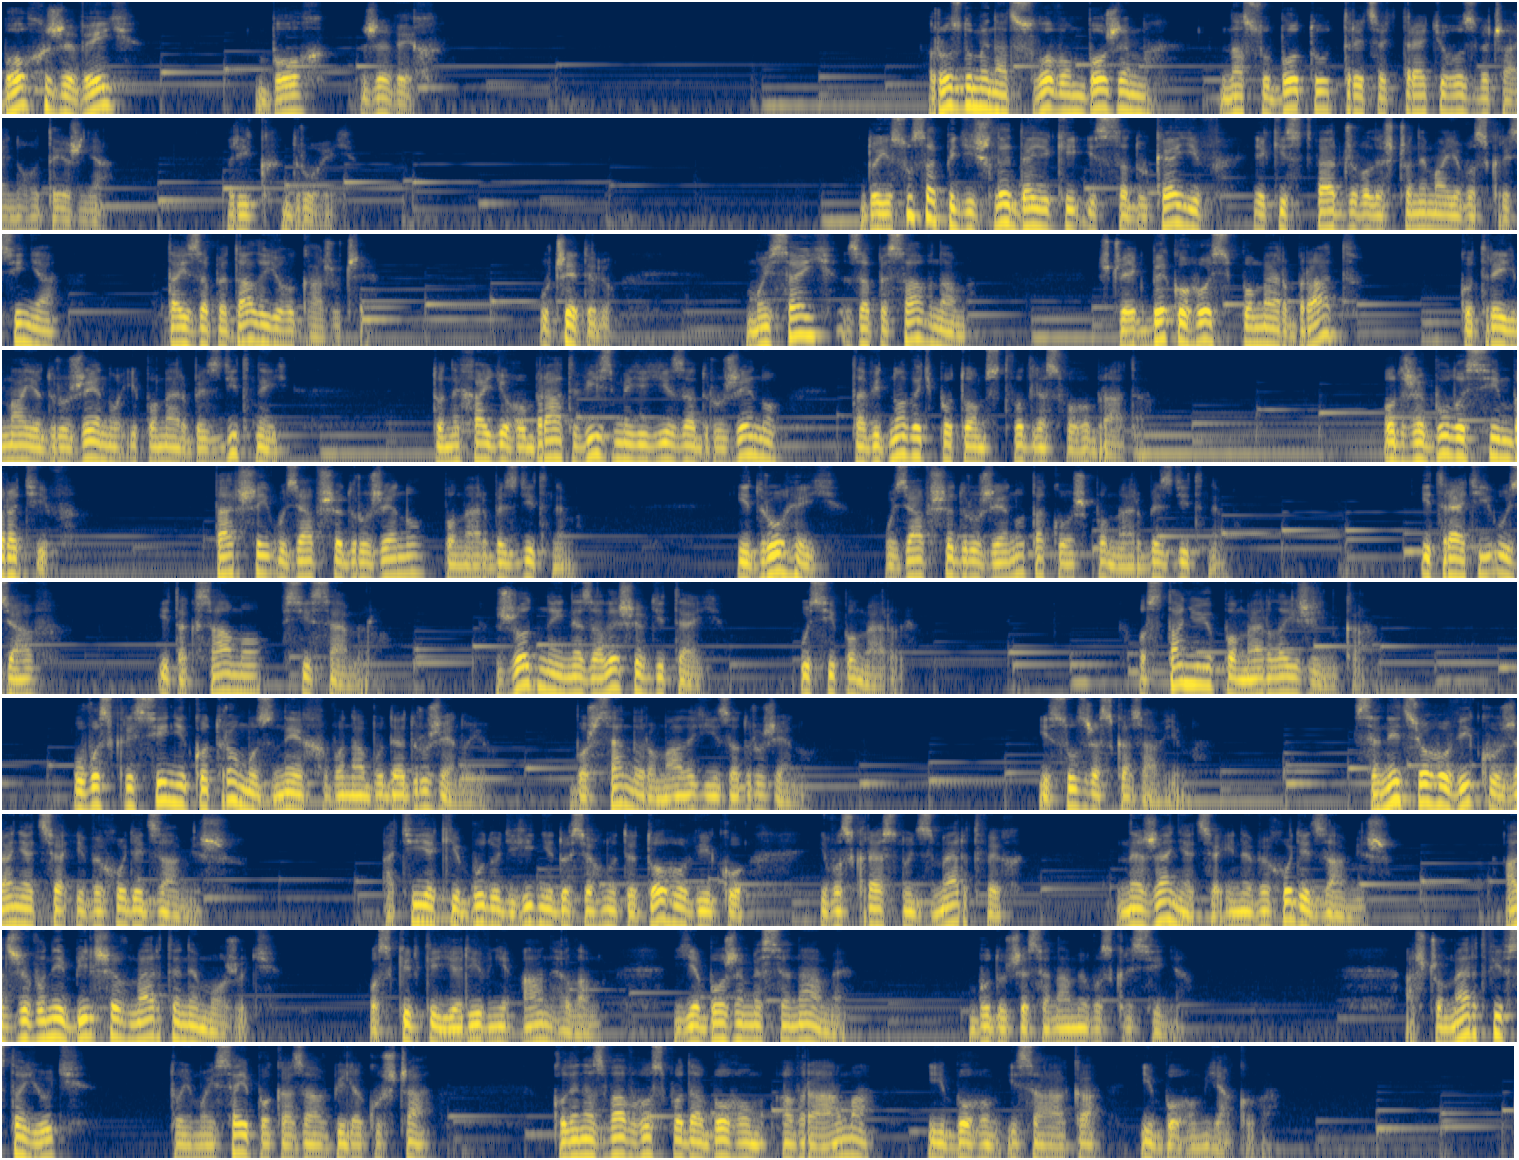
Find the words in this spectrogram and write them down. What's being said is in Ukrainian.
Бог живий, Бог живих. Роздуми над Словом Божим на суботу 33-го звичайного тижня, рік другий. До Ісуса підійшли деякі із садукеїв, які стверджували, що немає Воскресіння, та й запитали його, кажучи: Учителю, Мойсей записав нам, що якби когось помер брат, котрий має дружину і помер бездітний, то нехай його брат візьме її за дружину та відновить потомство для свого брата. Отже було сім братів. Перший, узявши дружину, помер бездітним, і другий, узявши дружину, також помер бездітним. І третій узяв, і так само всі семеро. Жодний не залишив дітей, усі померли. Останньою померла й жінка. У Воскресінні котрому з них вона буде дружиною, бо ж семеро мали її за дружину. Ісус же сказав їм: Сини цього віку женяться і виходять заміж, а ті, які будуть гідні досягнути того віку і воскреснуть з мертвих, не женяться і не виходять заміж, адже вони більше вмерти не можуть, оскільки є рівні ангелам, є Божими синами, будучи синами Воскресіння. А що мертві встають, то й Мойсей показав біля куща коли назвав Господа Богом Авраама і Богом Ісаака і Богом Якова.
